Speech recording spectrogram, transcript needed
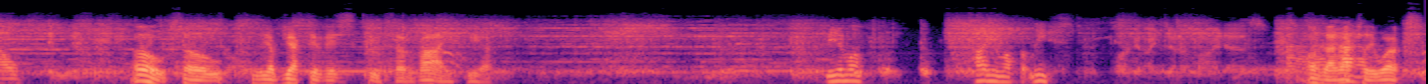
Ow. Oh, so the objective is to survive here. Beat him up. Tie him up at least. As Oh, that actually works. A.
